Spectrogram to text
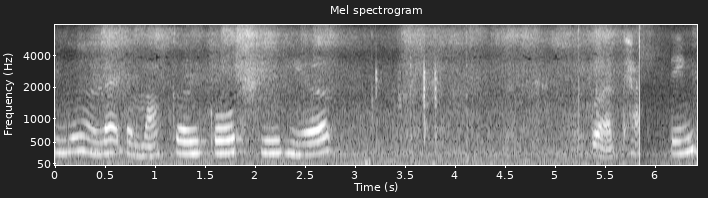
I'm gonna let the marker go through here. I'm gonna tap things.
